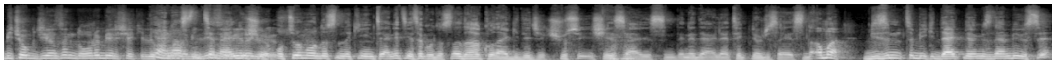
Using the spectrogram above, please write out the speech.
birçok cihazın doğru bir şekilde Yani aslında kullanabildiği temelde seviyede şu, görüyoruz. oturma odasındaki internet yatak odasına daha kolay gidecek şu şey sayesinde, ne derler, teknoloji sayesinde. Ama bizim tabii ki dertlerimizden birisi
